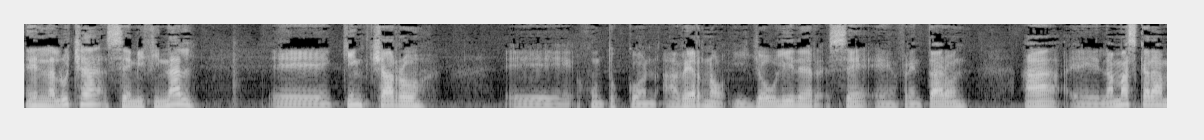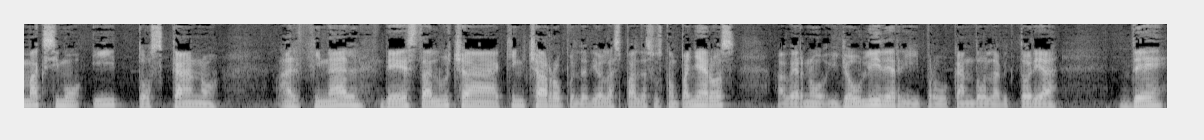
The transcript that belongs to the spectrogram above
En la lucha semifinal, eh, King Charro eh, junto con Averno y Joe Líder se enfrentaron a La Máscara, Máximo y Toscano. Al final de esta lucha, King Charro pues le dio la espalda a sus compañeros, Averno y Joe líder y provocando la victoria de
